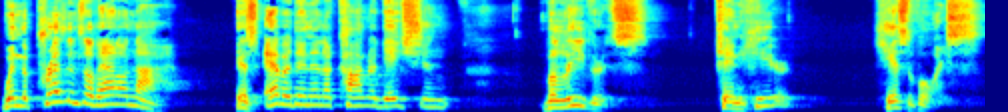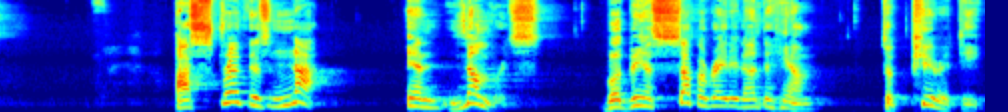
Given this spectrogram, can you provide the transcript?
When the presence of Adonai is evident in a congregation, believers can hear his voice. Our strength is not in numbers, but being separated unto him to purity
